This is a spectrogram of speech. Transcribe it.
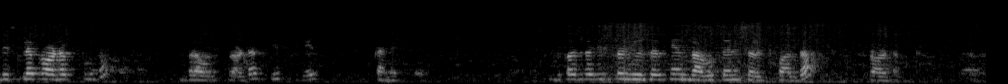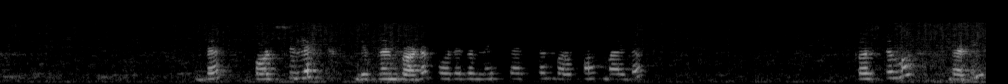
display product to the browse product it gets connected because registered user can browse and search for the product. Then for select different product, what is the next action performed by the customer? That is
